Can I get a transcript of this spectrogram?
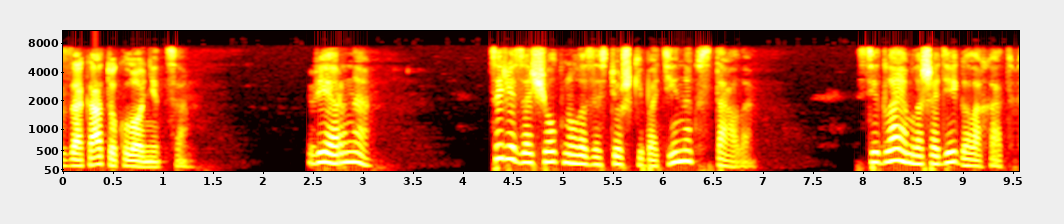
к закату клонится. Верно. Цири защелкнула застежки ботинок, встала. Седлаем лошадей Галахат.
